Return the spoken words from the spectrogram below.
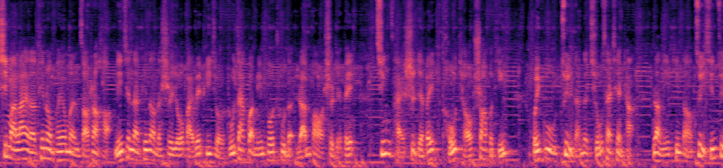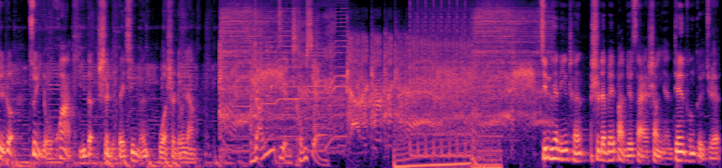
喜马拉雅的听众朋友们，早上好！您现在听到的是由百威啤酒独家冠名播出的《燃爆世界杯》，精彩世界杯头条刷不停，回顾最燃的球赛现场，让您听到最新最热、最有话题的世界杯新闻。我是刘洋。燃点重现。今天凌晨，世界杯半决赛上演巅峰对决，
